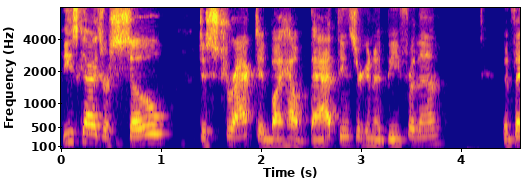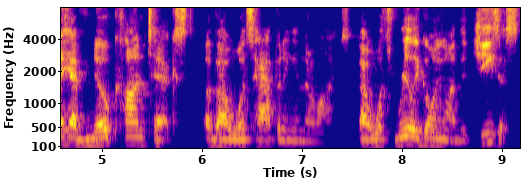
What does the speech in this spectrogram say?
These guys are so distracted by how bad things are going to be for them that they have no context about what's happening in their lives, about what's really going on. That Jesus,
